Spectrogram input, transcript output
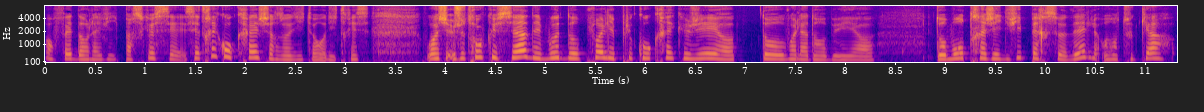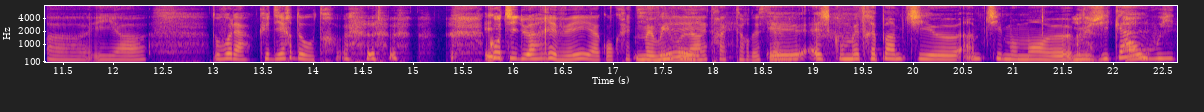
en fait dans la vie. Parce que c'est très concret chers auditeurs auditrices. Moi je, trouve que c'est un des modes d'emploi les plus concrets que j'ai euh, dans, voilà, dans, mes, dans mon trajet de vie personnel, en tout cas. et donc voilà, que dire d'autre? Continuer à rêver et à concrétiser mais oui, voilà. et être acteur de scène. Est-ce qu'on ne mettrait pas un petit, un petit moment musical Ah oui,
